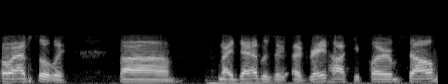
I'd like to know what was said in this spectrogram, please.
Oh, absolutely. Uh, my dad was a, a, great hockey player himself.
